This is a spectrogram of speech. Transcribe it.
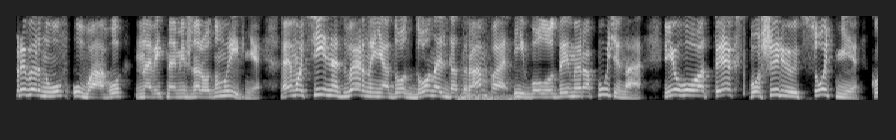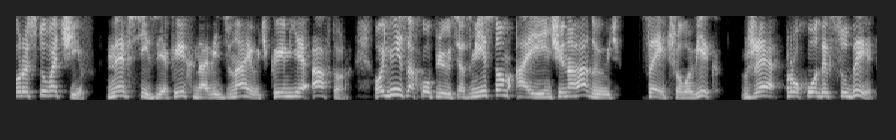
привернув увагу навіть на міжнародному рівні. Емоційне звернення до Дональда Трампа і Володимира Путіна. Його текст поширюють сотні користувачів не всі з яких навіть знають, ким є автор. Одні захоплюються змістом, а інші нагадують, цей чоловік вже проходив суди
